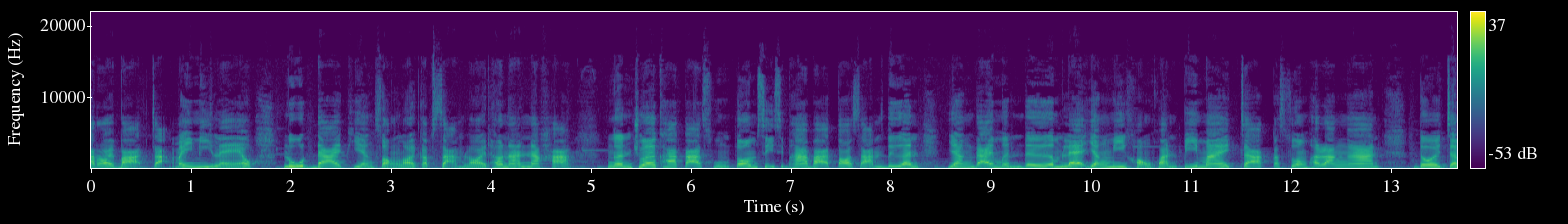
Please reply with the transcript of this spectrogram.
500 บาทจะไม่มีแล้ว รูดได้เพียง 200 กับ 300 เท่านั้นนะคะ เงินช่วยค่าก๊าซหุงต้ม 45 บาทต่อ 3 เดือน ยังได้เหมือนเดิม และยังมีของขวัญปีใหม่จากกระทรวงพลังงาน โดยจะ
